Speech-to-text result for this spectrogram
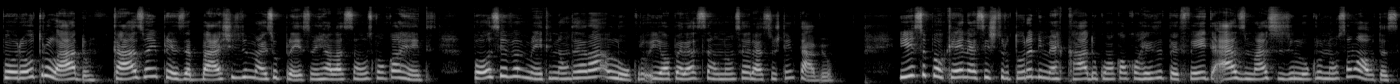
Por outro lado, caso a empresa baixe demais o preço em relação aos concorrentes, possivelmente não terá lucro e a operação não será sustentável. Isso porque nessa estrutura de mercado com a concorrência perfeita, as margens de lucro não são altas.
